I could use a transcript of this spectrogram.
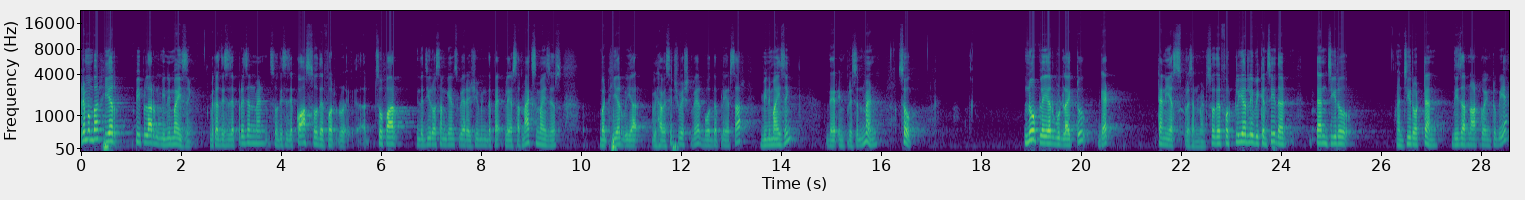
remember here people are minimizing because this is a imprisonment. So, this is a cost. So, therefore, uh, so far in the 0 sum games we are assuming the players are maximizers but here we are we have a situation where both the players are minimizing their imprisonment. So, no player would like to get 10 years imprisonment. So, therefore, clearly we can see that 10 0 and 0 10 these are not going to be a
